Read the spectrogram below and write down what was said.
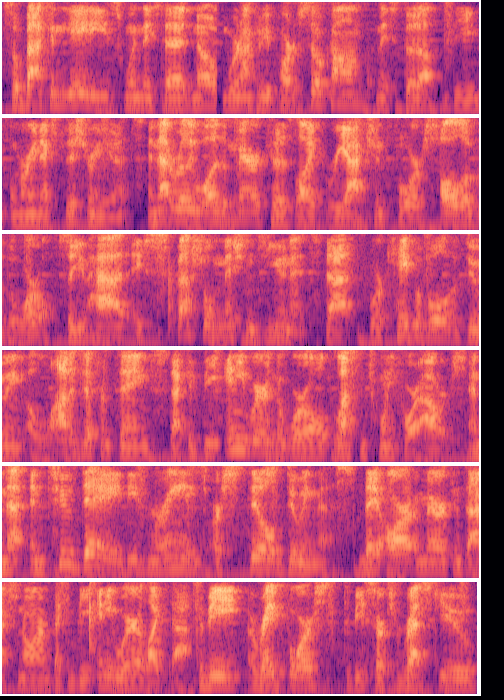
So back in the 80s when they said, no, we're not gonna be part of SOCOM, and they stood up the Marine Expeditionary Units. And that really was America's like reaction force all over the world. So you had a special missions unit that were capable of doing a lot of different things that could be anywhere in the world less than 24 hours. And that in today, these Marines are still doing this. They are Americans action arm that can be anywhere like that. To be a raid force, to be search and rescue,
